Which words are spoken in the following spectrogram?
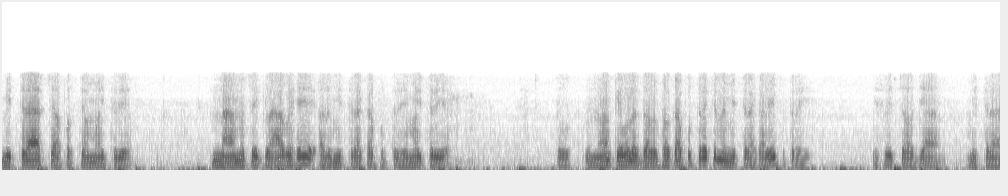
मित्राश्च अपत्यम मैत्रेय। नाम से ग्लाव है और मित्रा का पुत्र है मैत्रेय। तो न केवल दलभ का पुत्र, किन्तु मित्रा का भी पुत्र है। इसलिए चौध्या मित्रा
